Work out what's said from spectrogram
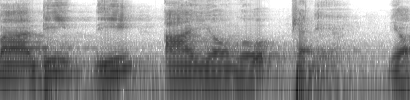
မာတိဒီအာယုန်ကိုဖြတ်တယ်ပြော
